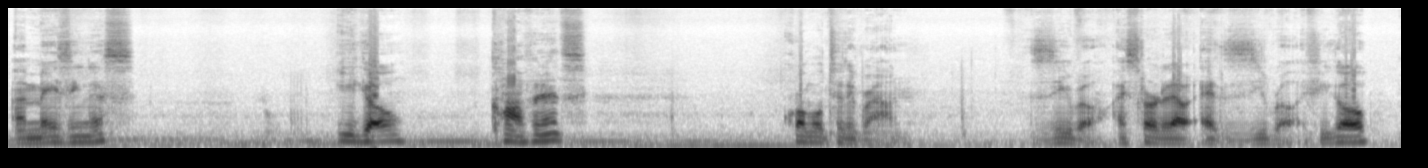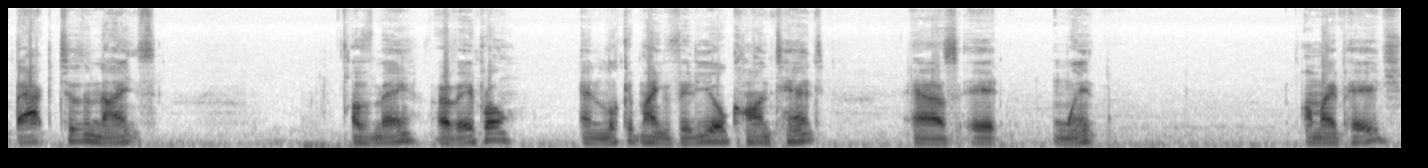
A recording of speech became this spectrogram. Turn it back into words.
amazingness, ego, confidence crumbled to the ground. Zero. I started out at zero. If you go back to the 9th of May, of April, and look at my video content as it went on my page,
